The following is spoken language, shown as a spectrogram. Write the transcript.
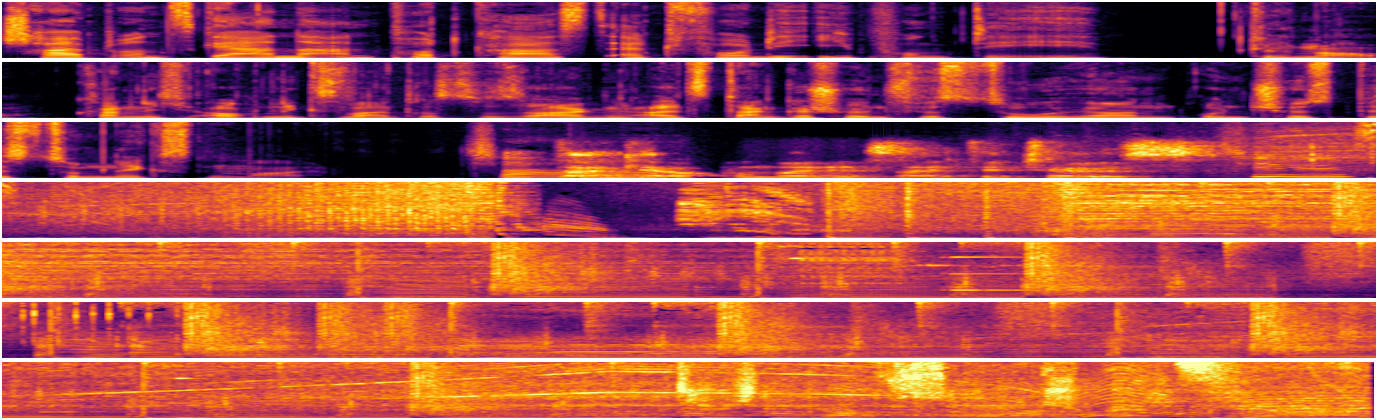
schreibt uns gerne an podcast.vdi.de. Genau, kann ich auch nichts weiteres zu sagen als Dankeschön fürs Zuhören und Tschüss bis zum nächsten Mal. Ciao. Danke auch von meiner Seite. Tschüss. Tschüss. Aufs Spezial.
